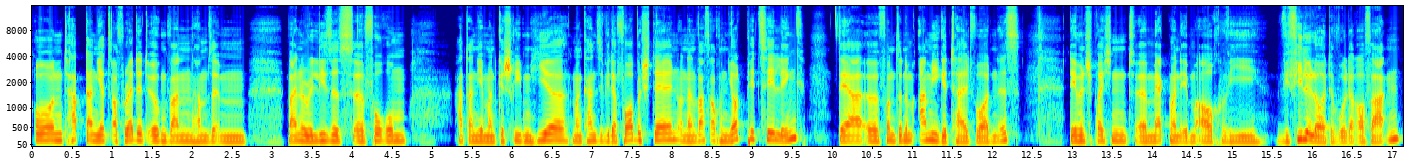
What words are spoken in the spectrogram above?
und habe dann jetzt auf Reddit irgendwann haben sie im Vinyl Releases äh, Forum hat dann jemand geschrieben, hier, man kann sie wieder vorbestellen und dann war es auch ein JPC-Link, der äh, von so einem Ami geteilt worden ist. Dementsprechend äh, merkt man eben auch, wie, wie viele Leute wohl darauf warten.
